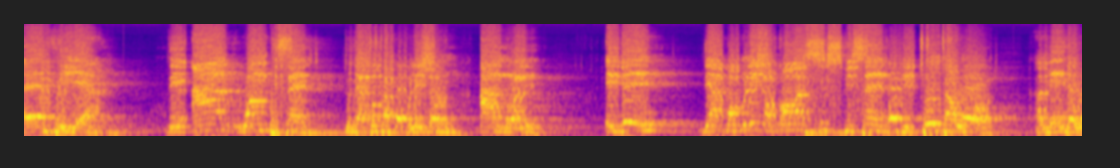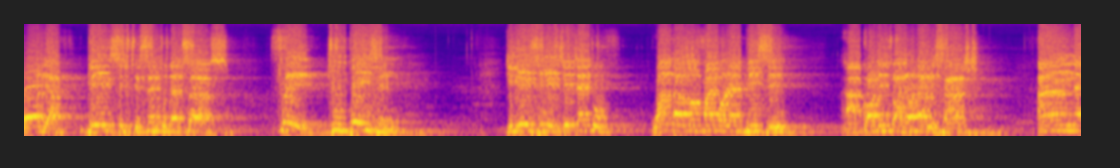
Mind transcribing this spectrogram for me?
every year. They add one percent to their total population annually. Again, their population covers six percent of the total world. I mean, the world they have gained six percent to themselves. Three, Judaism. Judaism is dated to 1500 BC according to another research and uh,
